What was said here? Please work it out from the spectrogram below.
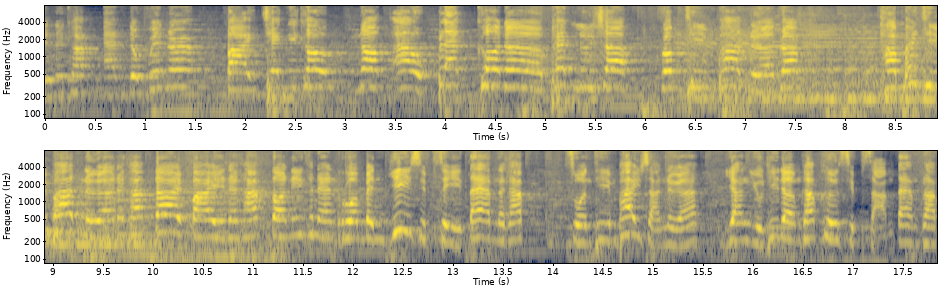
สินนะครับ and the winner by technical knockout black corner เพชรลือชา from ทีมภาคเหนือครับทำให้ทีมภาคเหนือนะครับได้ไปนะครับ ตอนนี้คะแนนรวมเป็น 24 แต้มนะครับ ส่วนทีมภาคอีสานเหนือยังอยู่ที่เดิมครับคือ 13 แต้มครับ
